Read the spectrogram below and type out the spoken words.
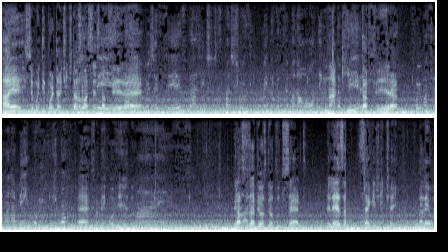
Ah, é, isso é muito importante. A gente tá Hoje numa é sexta, sexta-feira, é. Hoje é sexta, a gente despachou as encomendas da semana ontem, Na quinta-feira. Foi uma semana bem corrida, é, foi bem corrido. mas. Graças Bora. a Deus deu tudo certo. Beleza? Segue a gente aí. Valeu!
